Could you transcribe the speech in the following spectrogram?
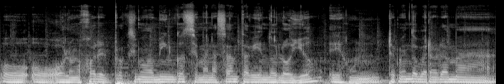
o, a lo mejor el próximo domingo, Semana Santa, viendo el hoyo. Es un tremendo panorama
